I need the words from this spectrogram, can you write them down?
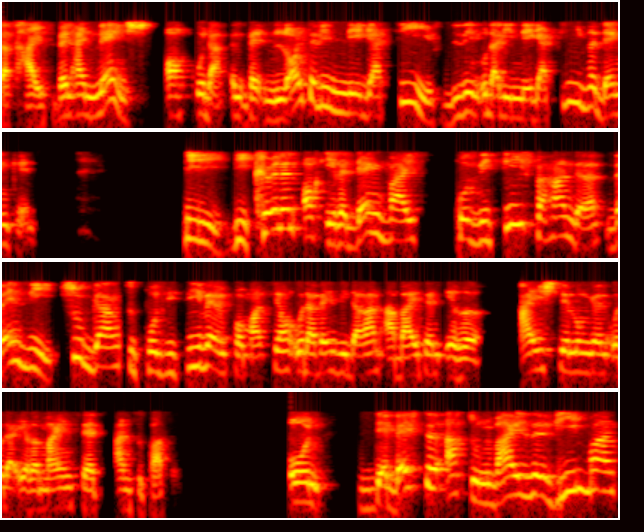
Das heißt, wenn ein Mensch auch, oder wenn Leute, die negativ sind oder die negative denken, die, die können auch ihre Denkweise positiv verhandeln, wenn sie Zugang zu positiven Informationen oder wenn sie daran arbeiten, ihre Einstellungen oder ihre Mindset anzupassen. Und der beste Art und Weise, wie man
